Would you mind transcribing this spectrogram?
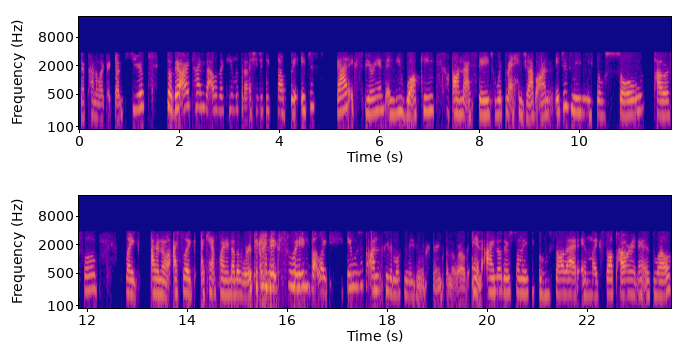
they're kind of like against you. So there are times that I was like, hey, listen, I should just take it off, but it just that experience and me walking on that stage with my hijab on, it just made me feel so powerful. Like I don't know, I feel like I can't find another word to kind of explain, but like it was just honestly the most amazing experience in the world. And I know there's so many people who saw that and like saw power in it as well.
